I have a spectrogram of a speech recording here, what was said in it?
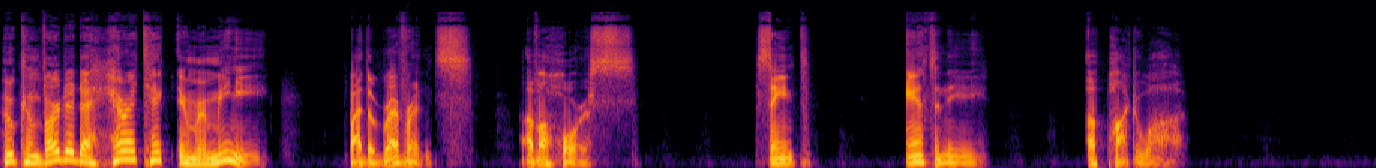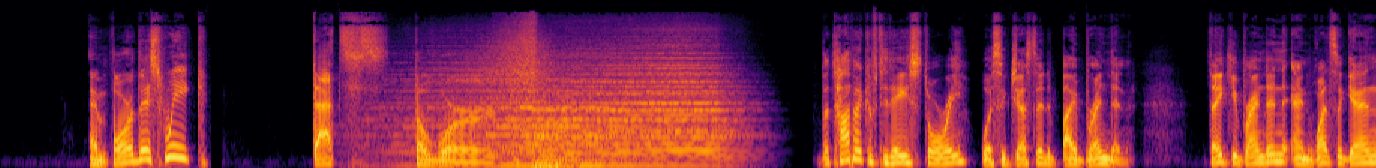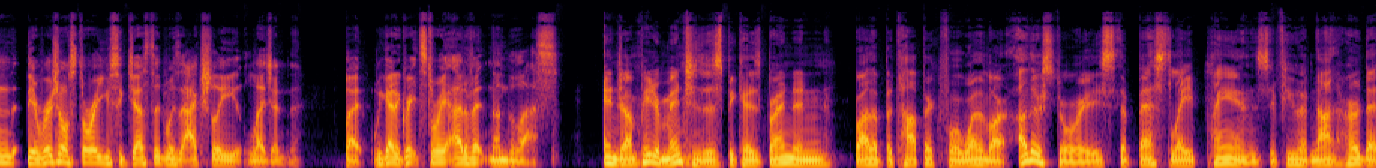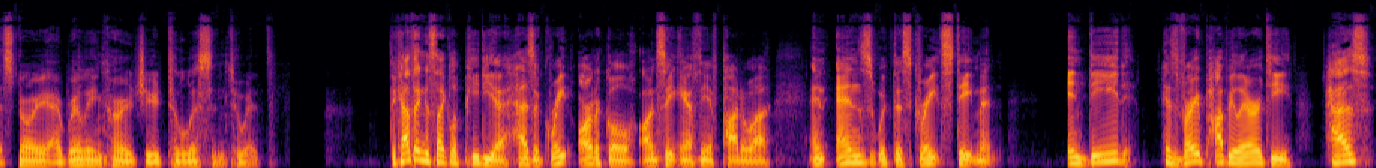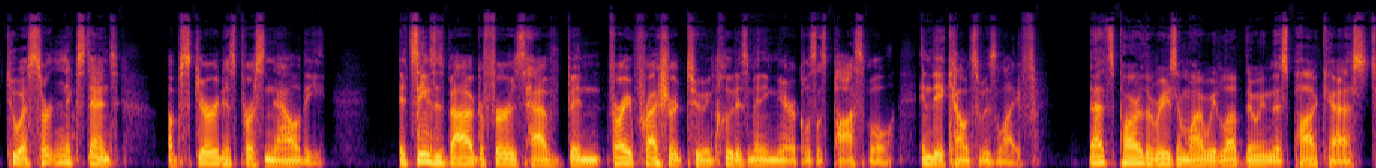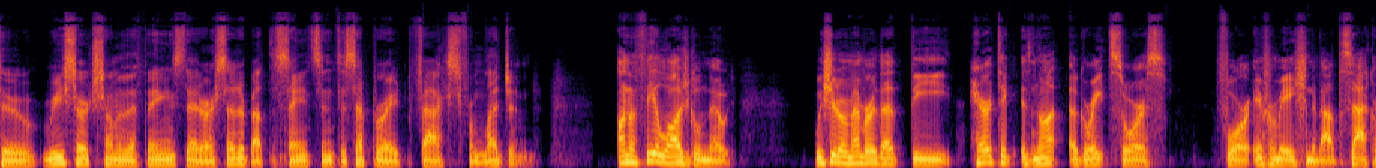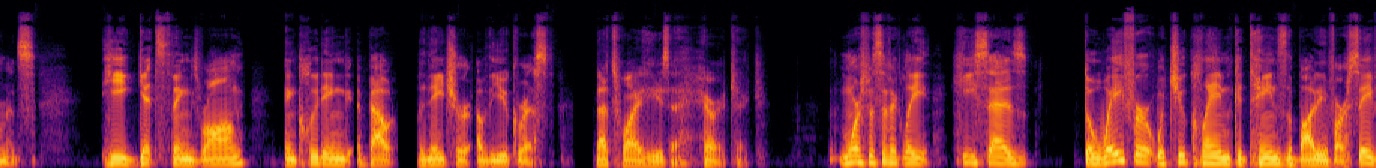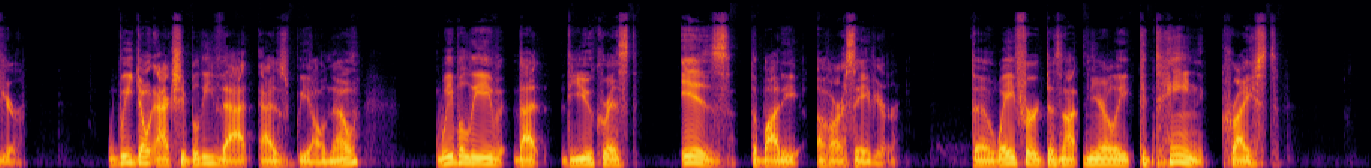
who converted a heretic in Rimini by the reverence of a horse. Saint Anthony of Padua. And for this week, that's the word. The topic of today's story was suggested by Brendan. Thank you, Brendan. And once again, the original story you suggested was actually legend, but we got a great story out of it nonetheless. And John Peter mentions this because Brendan brought up a topic for one of our other stories, The Best Laid Plans. If you have not heard that story, I really encourage you to listen to it. The Catholic Encyclopedia has a great article on St. Anthony of Padua and ends with this great statement Indeed, his very popularity has, to a certain extent, obscured his personality. It seems his biographers have been very pressured to include as many miracles as possible in the accounts of his life that's part of the reason why we love doing this podcast to research some of the things that are said about the saints and to separate facts from legend. On a theological note, we should remember that the heretic is not a great source for information about the sacraments. He gets things wrong, including about the nature of the Eucharist. That's why he's a heretic. More specifically, he says the wafer which you claim contains the body of our Savior. We don't actually believe that, as we all know. We believe that the Eucharist is the body of our Savior. The wafer does not merely contain Christ.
